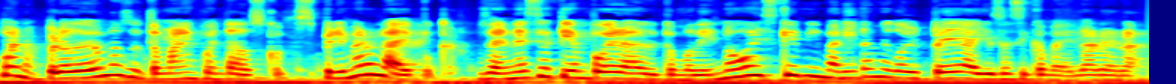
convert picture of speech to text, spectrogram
Bueno, pero debemos de tomar en cuenta dos cosas. Primero, la época. O sea, en ese tiempo era como de, no, es que mi marido me golpea. Y es así como de, no, no, no,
